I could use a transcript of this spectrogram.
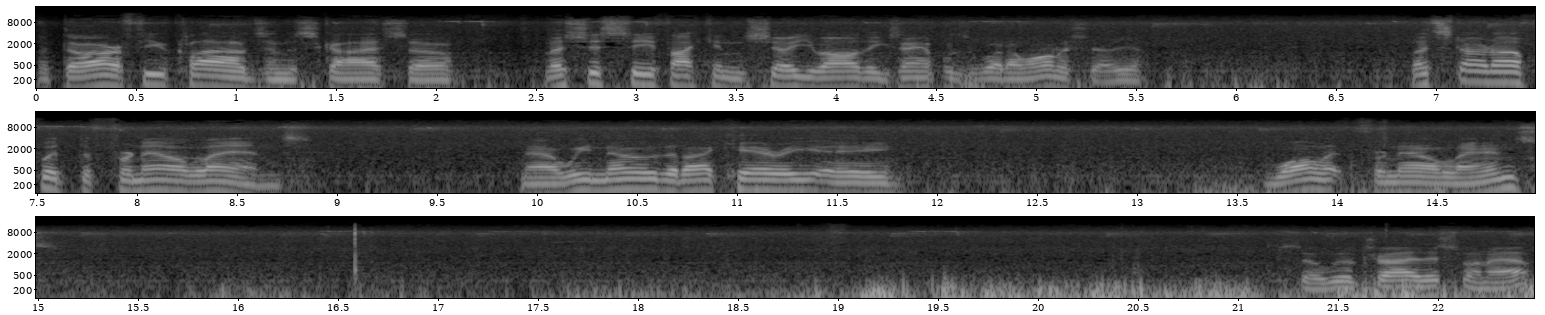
but there are a few clouds in the sky so let's just see if I can show you all the examples of what I want to show you. Let's start off with the Fresnel lens. Now we know that I carry a Wallet Fresnel lens So we'll try this one out.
